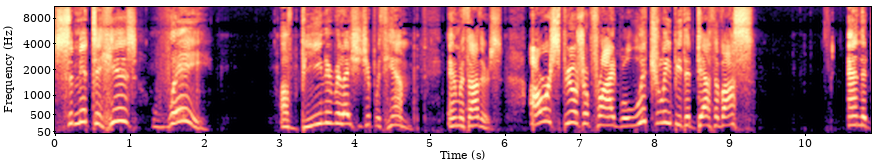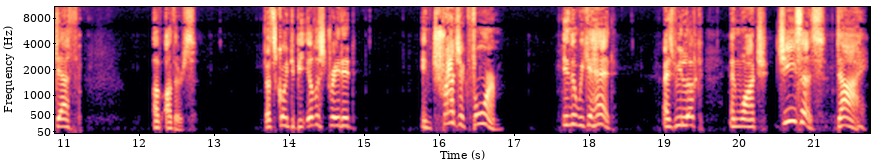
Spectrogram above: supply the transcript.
submit to His way of being in relationship with Him and with others. Our spiritual pride will literally be the death of us and the death of others. That's going to be illustrated in tragic form in the week ahead as we look and watch Jesus die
